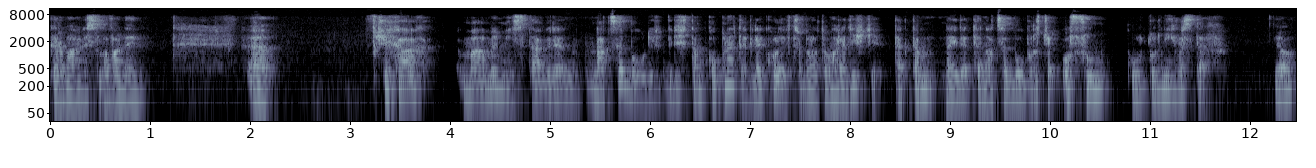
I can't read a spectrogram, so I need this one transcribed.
Germány, Slovany. Eh, v Čechách máme místa, kde nad sebou, když, když tam kopnete kdekoliv, třeba na tom hradišti, tak tam najdete nad sebou prostě osm kulturních vrstev. Jo?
